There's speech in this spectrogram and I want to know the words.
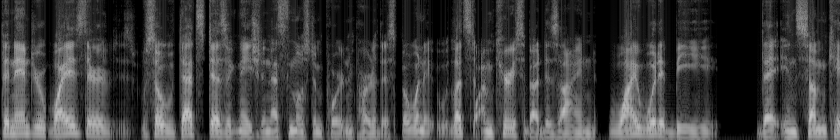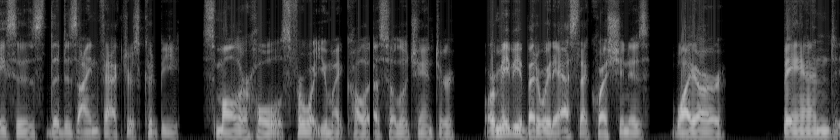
then, Andrew, why is there? So that's designation, and that's the most important part of this. But when it, let's, I'm curious about design. Why would it be that in some cases the design factors could be smaller holes for what you might call a solo chanter. Or maybe a better way to ask that question is why are band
